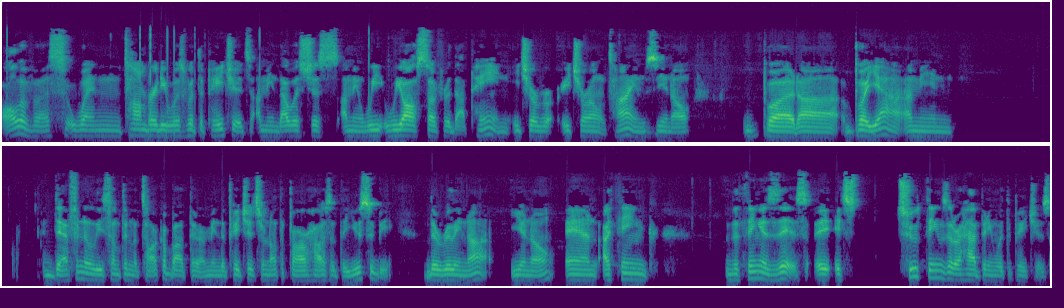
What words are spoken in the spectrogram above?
all of us when Tom Brady was with the Patriots. I mean, that was just I mean, we we all suffered that pain each of our- each our own times, you know. But uh but yeah, I mean, definitely something to talk about there. I mean, the Patriots are not the powerhouse that they used to be. They're really not, you know. And I think the thing is this, it, it's two things that are happening with the Patriots.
